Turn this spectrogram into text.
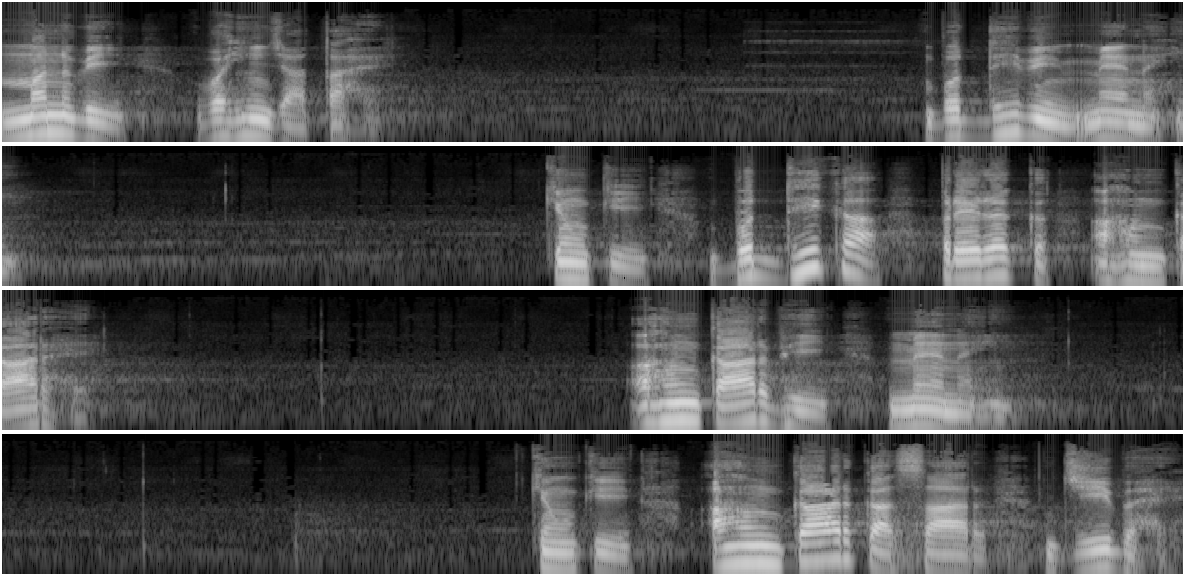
मन भी वहीं जाता है। बुद्धि भी मैं नहीं। क्योंकि बुद्धि का प्रेरक अहंकार है। अहंकार भी मैं नहीं। क्योंकि अहंकार का सार जीव है।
